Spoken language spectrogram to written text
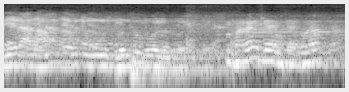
વીરા રામદેવને હું જૂઠું બોલું છું.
